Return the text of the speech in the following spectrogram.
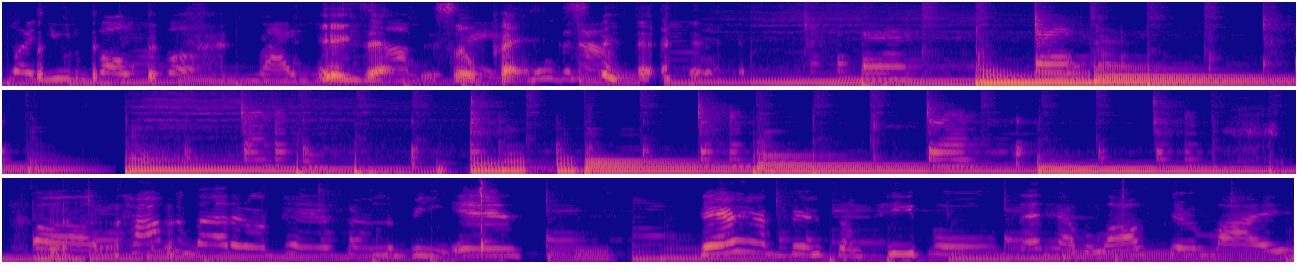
for you to vote for, right? now. Exactly. So pass. have been some people that have lost their life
